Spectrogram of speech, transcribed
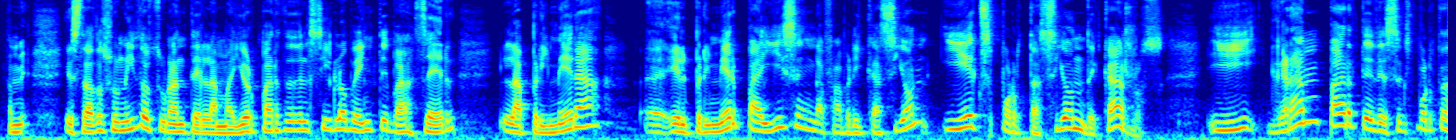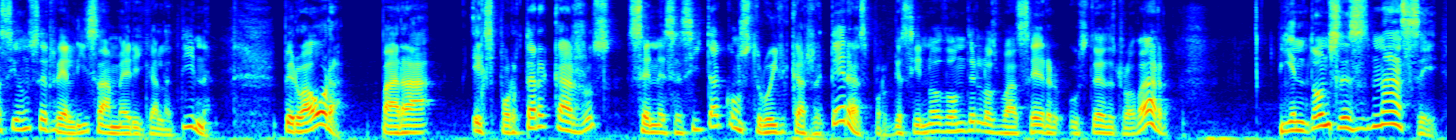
Estados Unidos durante la mayor parte del siglo XX va a ser la primera el primer país en la fabricación y exportación de carros. Y gran parte de esa exportación se realiza a América Latina. Pero ahora, para exportar carros se necesita construir carreteras, porque si no, ¿dónde los va a hacer usted rodar? Y entonces nace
